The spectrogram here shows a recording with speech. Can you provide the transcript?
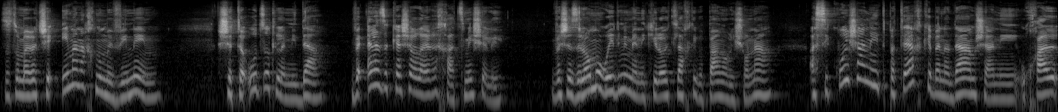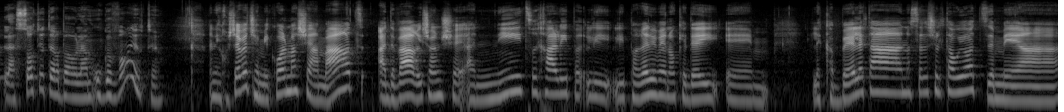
זאת אומרת שאם אנחנו מבינים שטעות זאת למידה ואין לזה קשר לערך העצמי שלי ושזה לא מוריד ממני כי לא הצלחתי בפעם הראשונה הסיכוי שאני אתפתח כבן אדם, שאני אוכל לעשות יותר בעולם, הוא גבוה יותר. אני חושבת שמכל מה שאמרת, הדבר הראשון שאני צריכה להיפרד ממנו כדי אה, לקבל את הנושא הזה של טעויות, זה מה...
